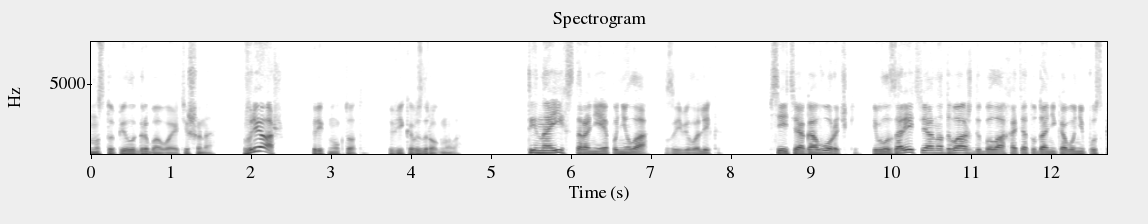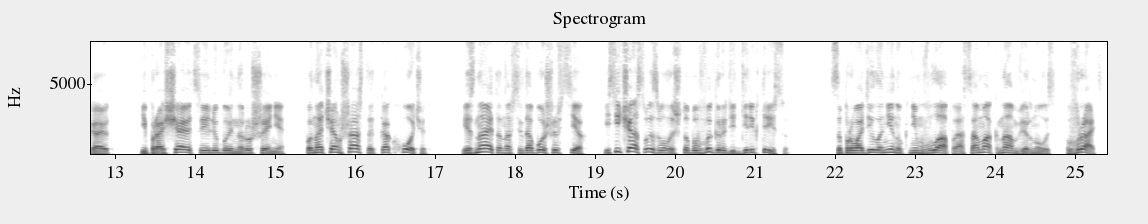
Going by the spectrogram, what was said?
Наступила гробовая тишина. «Врешь!» — крикнул кто-то. Вика вздрогнула. «Ты на их стороне, я поняла», — заявила Лика. «Все эти оговорочки. И в лазарете она дважды была, хотя туда никого не пускают. И прощаются ей любые нарушения. По ночам шастает, как хочет. И знает она всегда больше всех. И сейчас вызвалась, чтобы выгородить директрису. Сопроводила Нину к ним в лапы, а сама к нам вернулась. Врать.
